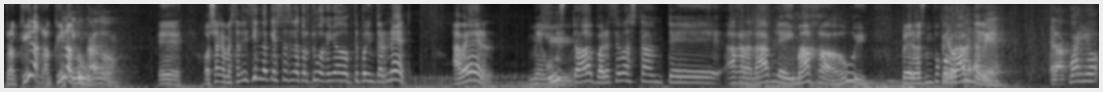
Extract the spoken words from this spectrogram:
Tranquila, tranquila, tú. equivocado. Eh, o sea, que me estás diciendo que esta es la tortuga que yo adopté por internet. A ver, me Sí. gusta, parece bastante agradable y maja. Uy, pero es un poco Pero, grande. A ver, el acuario,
